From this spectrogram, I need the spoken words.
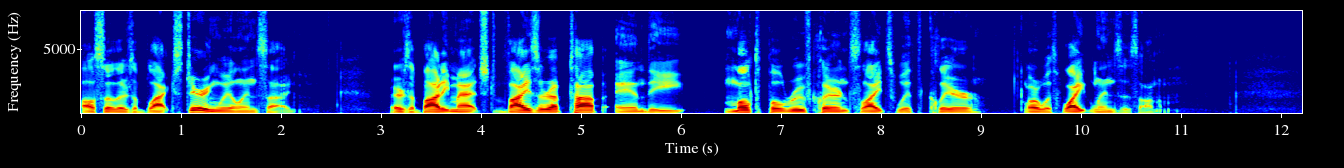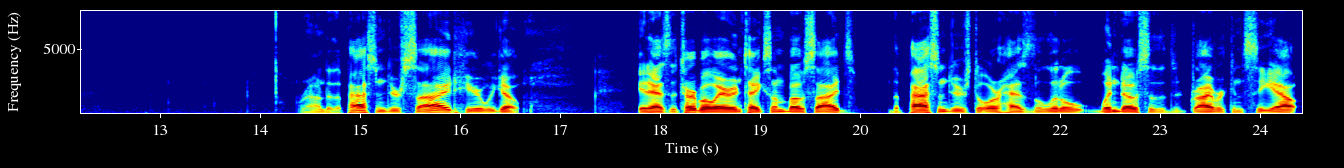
Also, there's a black steering wheel inside. There's a body matched visor up top and the multiple roof clearance lights with clear or with white lenses on them. Round to the passenger side, here we go. It has the turbo air intakes on both sides. The passenger's door has the little window so that the driver can see out.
